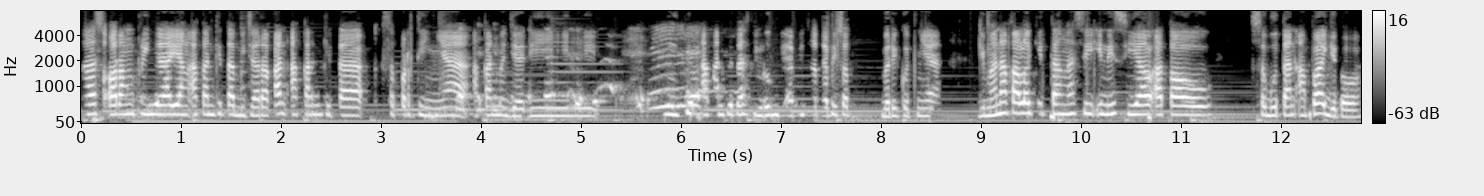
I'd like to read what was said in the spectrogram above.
eh, seorang pria yang akan kita bicarakan akan kita sepertinya akan menjadi mungkin akan kita singgung di episode-episode berikutnya. Gimana kalau kita ngasih inisial atau sebutan apa gitu?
